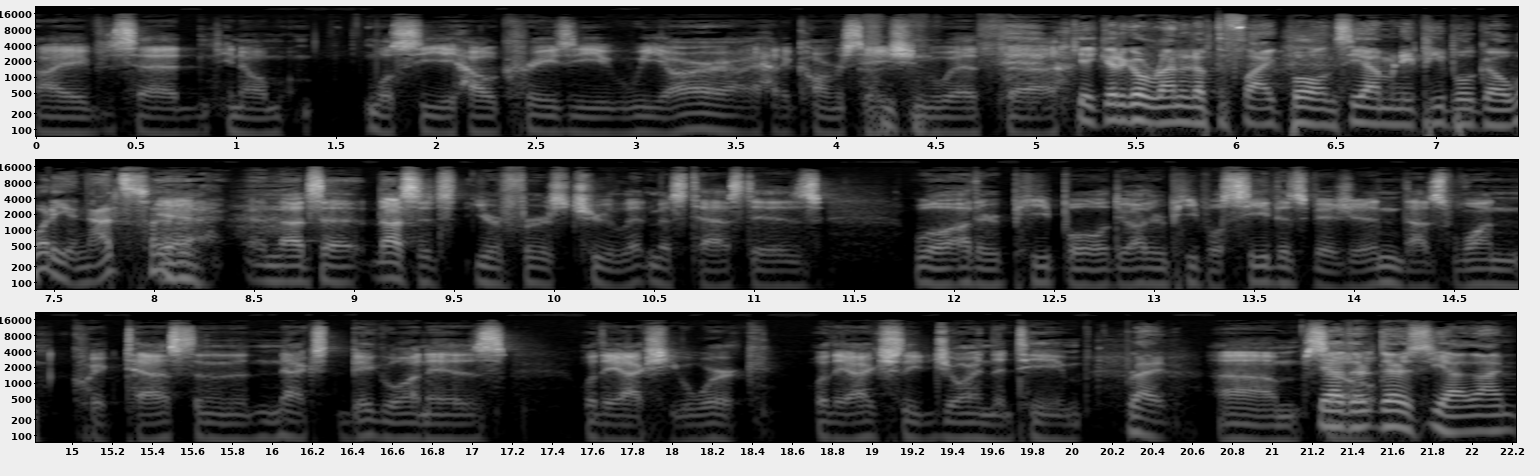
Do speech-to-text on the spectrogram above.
i said you know we'll see how crazy we are. I had a conversation with uh, Okay, gotta go run it up the flagpole and see how many people go. What are you nuts? yeah and that's a that's its, your first true litmus test is will other people do other people see this vision? That's one quick test. And then the next big one is will they actually work will they actually join the team Right. um, so Yeah, there, there's yeah, I'm,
